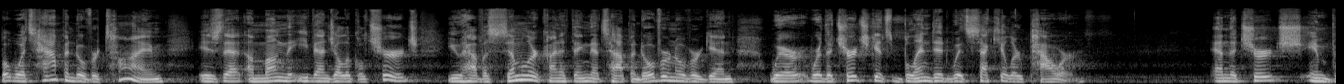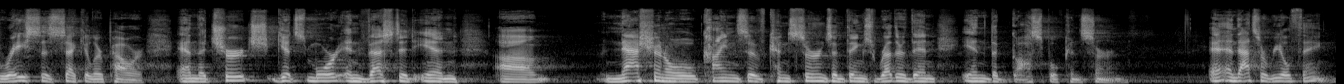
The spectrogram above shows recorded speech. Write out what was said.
But what's happened over time is that among the evangelical church, you have a similar kind of thing that's happened over and over again where, where the church gets blended with secular power. And the church embraces secular power. And the church gets more invested in uh, national kinds of concerns and things rather than in the gospel concern. And, that's a real thing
